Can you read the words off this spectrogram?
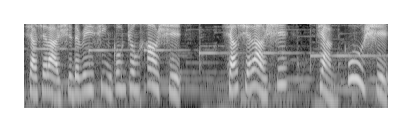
小雪老师的微信公众号是“小雪老师讲故事”。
